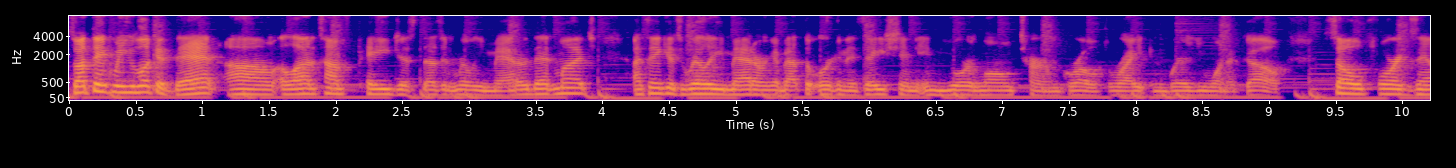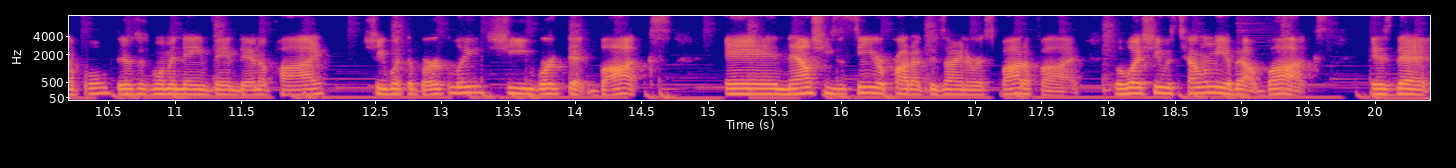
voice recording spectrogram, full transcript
So I think when you look at that, um, a lot of times pay just doesn't really matter that much. I think it's really mattering about the organization and your long term growth, right? And where you want to go. So, for example, there's this woman named Vandana Pai she went to Berkeley. She worked at Box, and now she's a senior product designer at Spotify. But what she was telling me about Box is that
